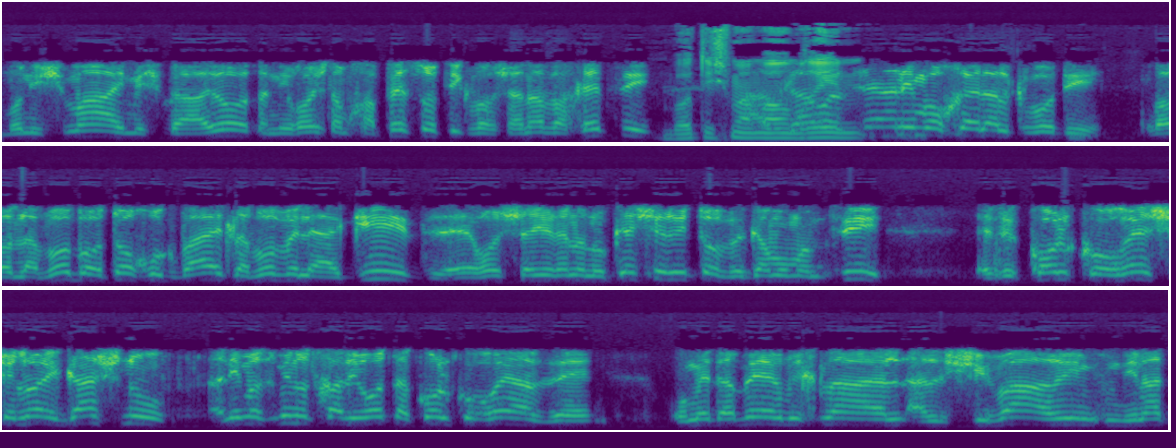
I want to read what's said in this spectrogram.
בוא נשמע אם יש בעיות, אני רואה שאתה מחפש אותי כבר שנה וחצי. בוא תשמע מה אומרים. גם על זה אני מוחל על כבודי. לבוא באותו חוג בית, לבוא ולהגיד, אה, ראש העיר אין לנו קשר איתו, וגם הוא ממציא איזה קול קורא שלא הגשנו, אני מזמין אותך לראות את הקול קורא הזה. הוא מדבר בכלל על שבעה ערים במדינת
